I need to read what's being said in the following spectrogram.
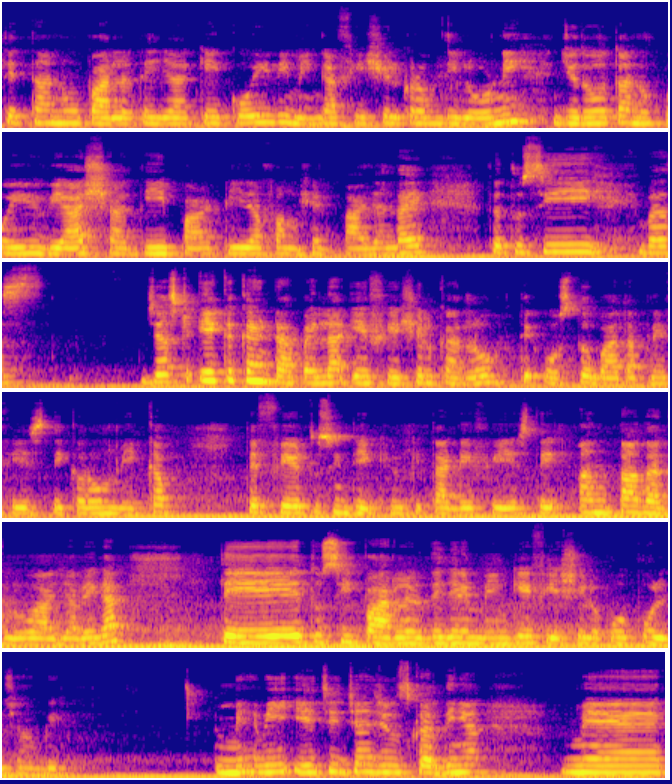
ਤੇ ਤੁਹਾਨੂੰ ਪਾਰਲਰ ਤੇ ਜਾ ਕੇ ਕੋਈ ਵੀ ਮਹਿੰਗਾ ਫੇਸ਼ੀਅਲ ਕਰਾਉਣ ਦੀ ਲੋੜ ਨਹੀਂ। ਜਦੋਂ ਤੁਹਾਨੂੰ ਕੋਈ ਵਿਆਹ, ਸ਼ਾਦੀ ਪਾਰਟੀ ਦਾ ਫੰਕਸ਼ਨ ਆ ਜਾਂਦਾ ਹੈ, ਤਾਂ ਤੁਸੀਂ ਬਸ ਜਸਟ 1 ਘੰਟਾ ਪਹਿਲਾਂ ਇਹ ਫੇਸ਼ੀਅਲ ਕਰ ਲਓ ਤੇ ਉਸ ਤੋਂ ਬਾਅਦ ਆਪਣੇ ਫੇਸ ਤੇ ਕਰੋ ਮੇਕਅਪ ਤੇ ਫਿਰ ਤੁਸੀਂ ਦੇਖਿਓ ਕਿ ਤੁਹਾਡੇ ਫੇਸ ਤੇ ਅੰਤਾਂ ਦਾ ਗਲੋ ਆ ਜਾਵੇਗਾ ਤੇ ਤੁਸੀਂ ਪਾਰਲਰ ਦੇ ਜਿਹੜੇ ਮਹਿੰਗੇ ਫੇਸ਼ੀਅਲ ਉਹ ਭੁੱਲ ਜਾਓਗੇ। ਮੈਂ ਵੀ ਇਹ ਚੀਜ਼ਾਂ ਯੂਜ਼ ਕਰਦੀ ਹਾਂ। ਮੈਂ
